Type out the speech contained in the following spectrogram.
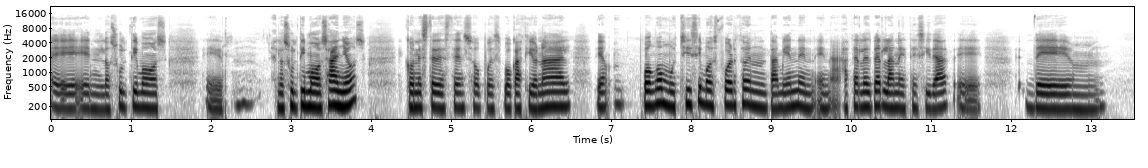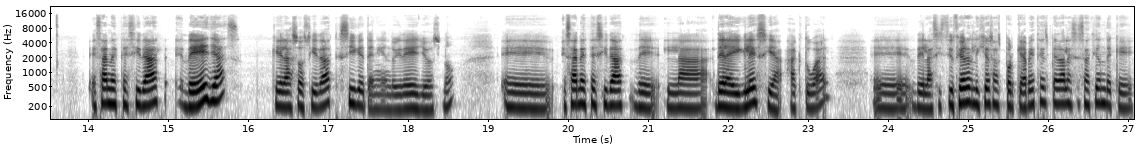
eh, en los últimos, eh, en los últimos años, con este descenso, pues vocacional, pongo muchísimo esfuerzo en también en, en hacerles ver la necesidad eh, de mm, esa necesidad de ellas que la sociedad sigue teniendo y de ellos, ¿no? eh, esa necesidad de la, de la iglesia actual, eh, de las instituciones religiosas, porque a veces me da la sensación de que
